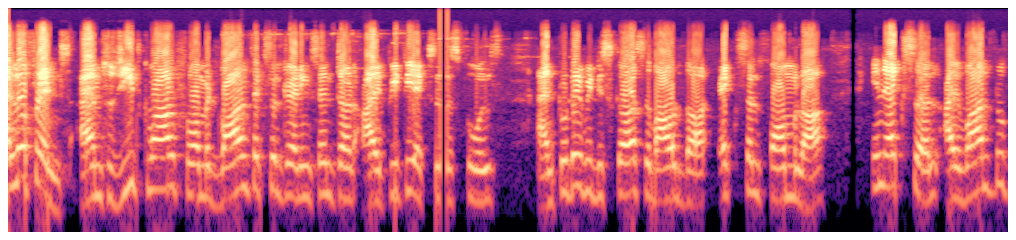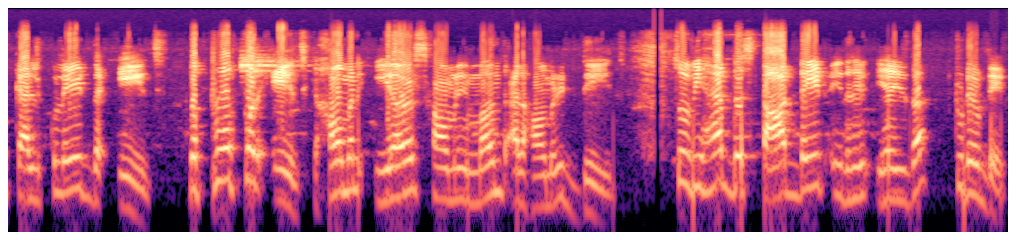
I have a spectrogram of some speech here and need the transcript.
Hello friends, I am Sujit Kumar from Advanced Excel Training Center, IPT Excel Schools and today we discuss about the Excel formula. In Excel, I want to calculate the age, the proper age, how many years, how many months and how many days. So we have the start date, here is the today date,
